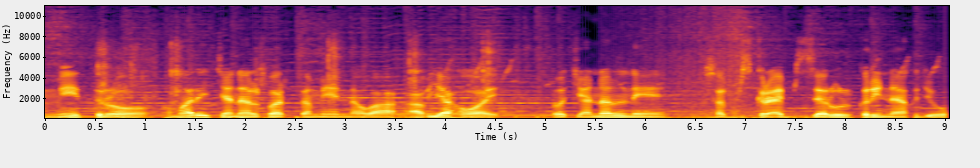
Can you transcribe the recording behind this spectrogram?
મિત્રો અમારી ચેનલ પર તમે નવા આવ્યા હોય તો ચેનલને સબસ્ક્રાઈબ જરૂર કરી નાખજો.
